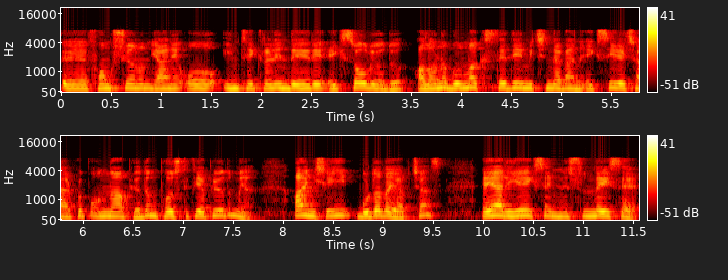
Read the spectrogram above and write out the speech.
e, fonksiyonun yani o integralin değeri eksi oluyordu. Alanı bulmak istediğim için de ben eksiyle çarpıp onu ne yapıyordum? Pozitif yapıyordum ya. Aynı şeyi burada da yapacağız. Eğer y ekseninin üstündeyse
